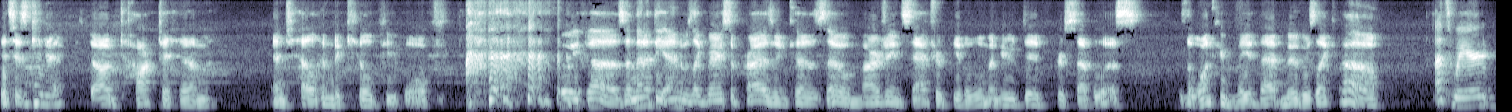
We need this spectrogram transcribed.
It's his Mhm. cat, his dog talk to him and tell him to kill people. so he does, and then at the end it was like very surprising because oh, Marjane Satrapi, the woman who did Persepolis, is the one who made that movie. It's like oh, that's weird.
